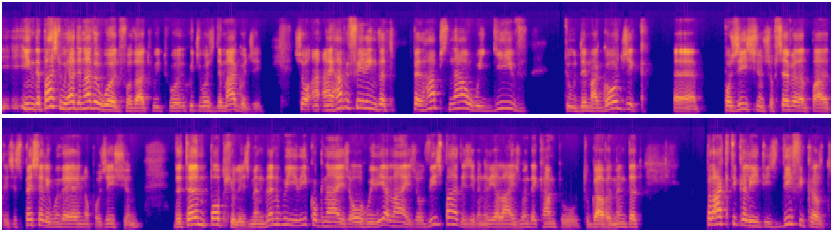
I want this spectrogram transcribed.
in the past, we had another word for that, which was, which was demagogy. So I, I have a feeling that perhaps now we give to demagogic uh, positions of several parties, especially when they are in opposition, the term populism, and then we recognize or we realize, or these parties even realize when they come to, to government that practically it is difficult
